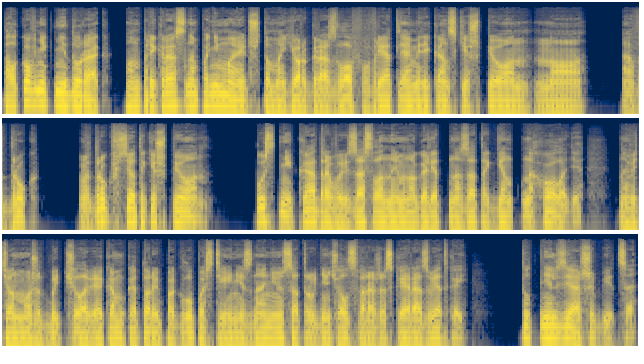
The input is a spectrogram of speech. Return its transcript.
Полковник не дурак. Он прекрасно понимает, что майор Грозлов вряд ли американский шпион, но... А вдруг? Вдруг все таки шпион? Пусть не кадровый, засланный много лет назад агент на холоде — но ведь он может быть человеком, который по глупости и незнанию сотрудничал с вражеской разведкой. Тут нельзя ошибиться.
